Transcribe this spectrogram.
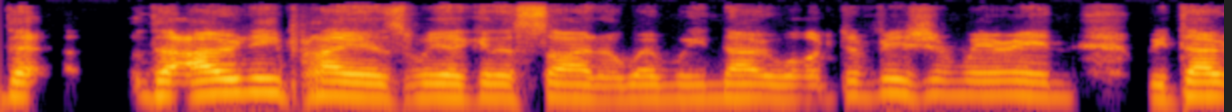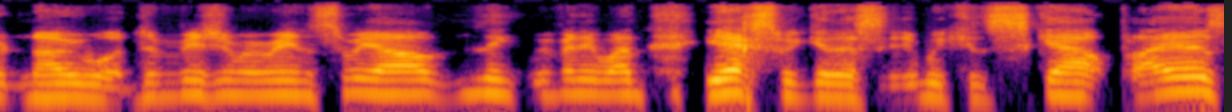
that the only players we are going to sign are when we know what division we're in. We don't know what division we're in, so we aren't linked with anyone. Yes, we're going to we can scout players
